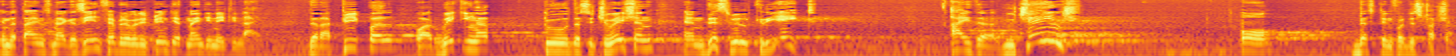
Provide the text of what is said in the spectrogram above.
in the Times Magazine, February 20th, 1989. There are people who are waking up to the situation and this will create either you change or destined for destruction.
